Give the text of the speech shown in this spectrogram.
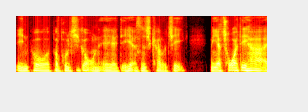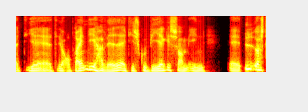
inde på, på politigården, øh, det her sådan, kartotek. Men jeg tror, at det, har, at de, det oprindelige har været, at de skulle virke som en øh, yderst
